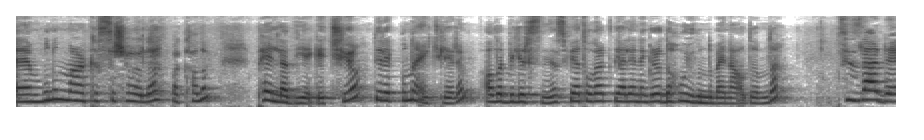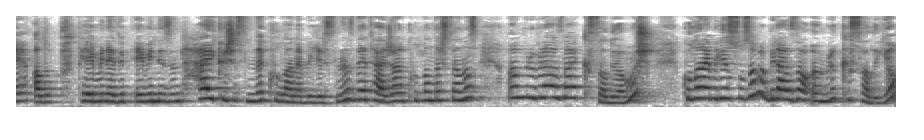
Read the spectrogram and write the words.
e, bunun markası şöyle bakalım. Pella diye geçiyor. Direkt bunu eklerim. Alabilirsiniz. Fiyat olarak diğerlerine göre daha uygundu ben aldığımda. Sizler de alıp temin edip evinizin her köşesinde kullanabilirsiniz. Deterjan kullanırsanız ömrü biraz daha kısalıyormuş. Kullanabiliyorsunuz ama biraz daha ömrü kısalıyor.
